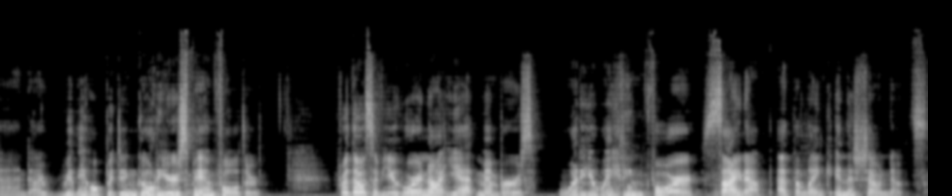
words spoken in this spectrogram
and I really hope it didn't go to your spam folder. For those of you who are not yet members, what are you waiting for? Sign up at the link in the show notes.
